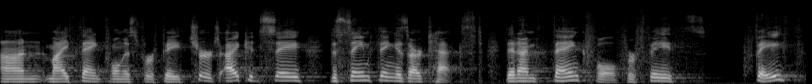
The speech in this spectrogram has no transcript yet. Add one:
on my thankfulness for Faith Church, I could say the same thing as our text that I'm thankful for faith's faith,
